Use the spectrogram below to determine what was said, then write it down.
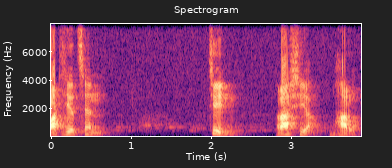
পাঠিয়েছেন চীন, রাশিয়া, ভারত।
